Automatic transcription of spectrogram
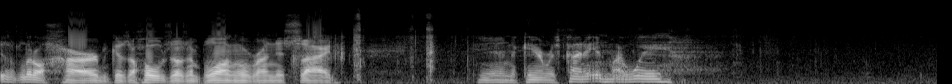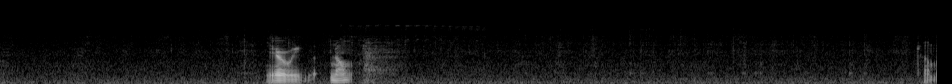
is a little hard because the hose doesn't belong over on this side. And the camera's kind of in my way. There we go. No. Come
